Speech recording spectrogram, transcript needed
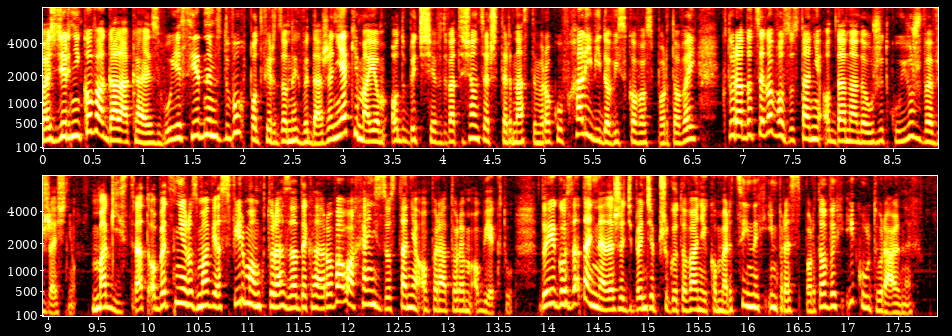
Październikowa gala KSW jest jednym z dwóch potwierdzonych wydarzeń, jakie mają odbyć się w 2014 roku w hali widowiskowo-sportowej, która docelowo zostanie oddana do użytku już we wrześniu. Magistrat obecnie rozmawia z firmą, która zadeklarowała chęć zostania operatorem obiektu. Do jego zadań należeć będzie przygotowanie komercyjnych imprez sportowych i kulturalnych.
